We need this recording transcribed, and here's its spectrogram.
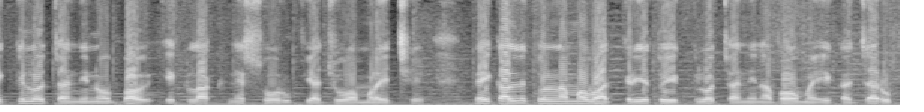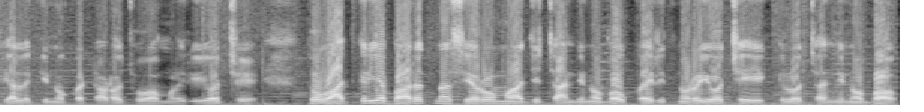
એક કિલો ચાંદીનો ભાવ એક લાખ ને સો રૂપિયા જોવા મળે છે. ગઈકાલની તુલનામાં વાત કરીએ તો એક કિલો ચાંદીના ભાવમાં એક હજાર રૂપિયા લગીનો ઘટાડો જોવા મળી રહ્યો છે. તો વાત કરીએ ભારતના શહેરોમાં આજે ચાંદીનો ભાવ કઈ રીતનો રહ્યો છે? એક કિલો ચાંદીનો ભાવ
